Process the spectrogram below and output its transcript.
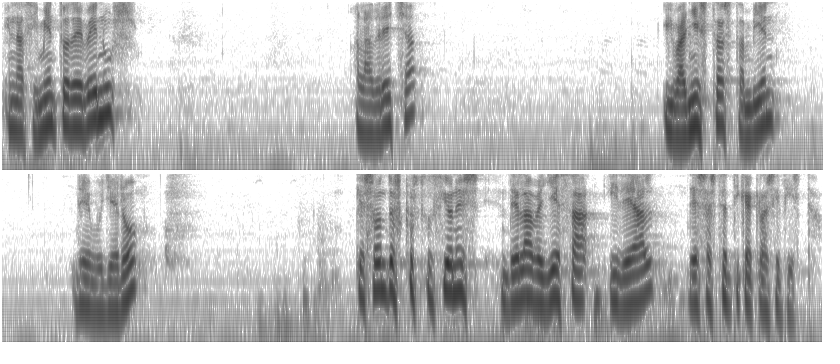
El nacimiento de Venus, a la derecha, y Bañistas también, de Bouguereau, que son dos construcciones de la belleza ideal de esa estética clasicista.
